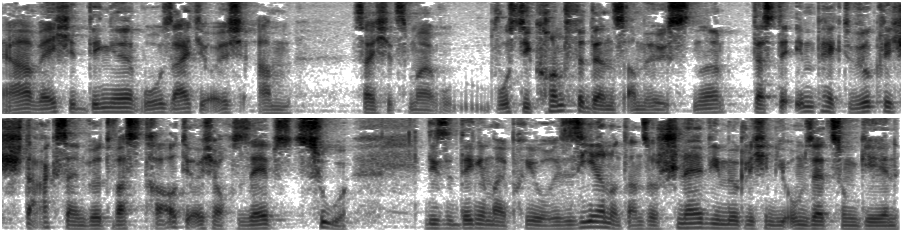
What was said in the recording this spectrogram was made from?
Ja, welche Dinge, wo seid ihr euch am sag ich jetzt mal, wo, ist die Confidence am höchsten, ne? dass der Impact wirklich stark sein wird, was traut ihr euch auch selbst zu? Diese Dinge mal priorisieren und dann so schnell wie möglich in die Umsetzung gehen,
